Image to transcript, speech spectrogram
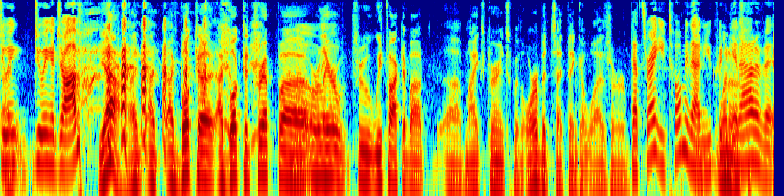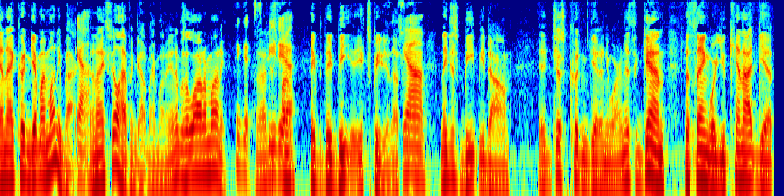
doing doing a job. Yeah, I, I, I booked a I booked a trip uh, Oh, earlier through. We talked about uh, my experience with Orbitz, I think it was, or That's right. You told me that and you couldn't get those- out of it. and I couldn't get my money back. Yeah. and I still haven't got my money, and it was a lot of money. I think I Expedia. found- They they beat Expedia. That's Yeah. right. And they just beat me down. It just couldn't get anywhere. And it's again the thing where you cannot get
